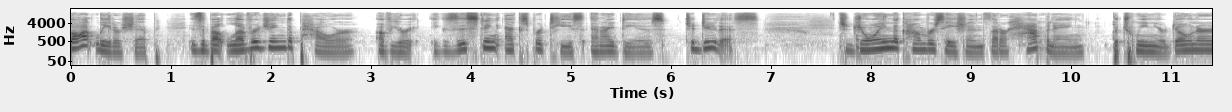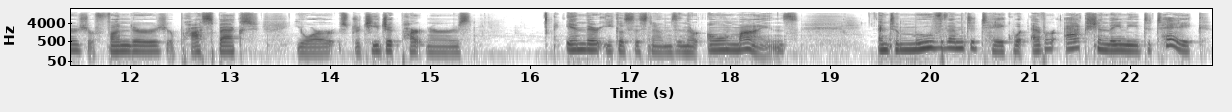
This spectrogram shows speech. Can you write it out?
Thought leadership is about leveraging the power of your existing expertise and ideas to do this, to join the conversations that are happening between your donors, your funders, your prospects, your strategic partners in their ecosystems, in their own minds, and to move them to take whatever action they need to take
